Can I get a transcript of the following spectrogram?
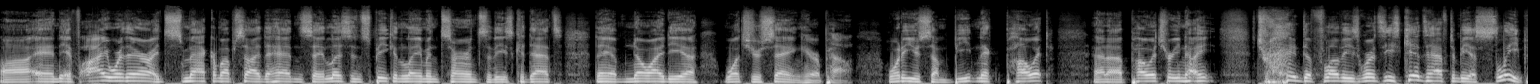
Uh, and if I were there, I'd smack them upside the head and say, listen, speak in layman terms to these cadets. They have no idea what you're saying here, pal. What are you, some beatnik poet at a poetry night trying to flow these words? These kids have to be asleep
